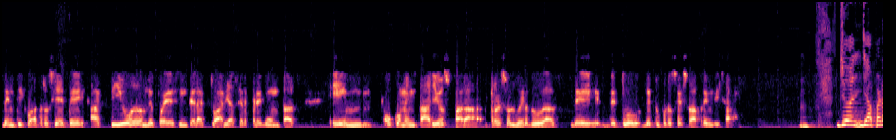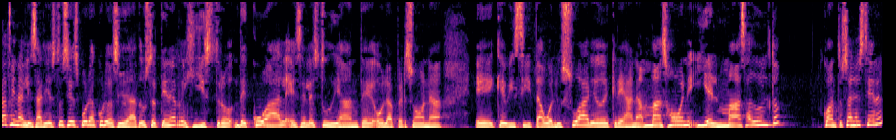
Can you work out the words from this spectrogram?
24/7 activo donde puedes interactuar y hacer preguntas em, o comentarios para resolver dudas de, tu proceso de aprendizaje. John, ya para finalizar, y esto sí es pura curiosidad, ¿usted tiene registro de cuál es el estudiante o la persona eh, que visita o el usuario de Creana más joven y el más adulto? ¿Cuántos años tienen?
